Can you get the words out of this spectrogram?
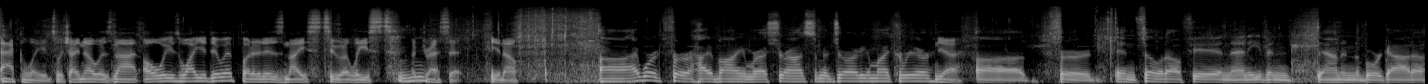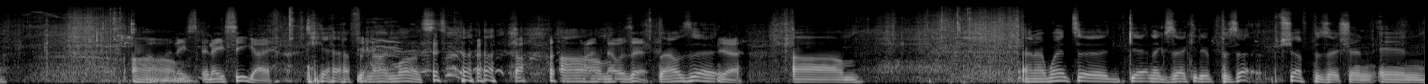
accolades, which I know is not always why you do it, but it is nice to at least address it, you know? Uh, I worked for high volume restaurants the majority of my career. Yeah. Uh, for in Philadelphia and then even down in the Borgata. Oh, an, um, AC, an AC guy. Yeah, for nine months. that um, that was it. That was it. Yeah. Um, and I went to get an executive chef position in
